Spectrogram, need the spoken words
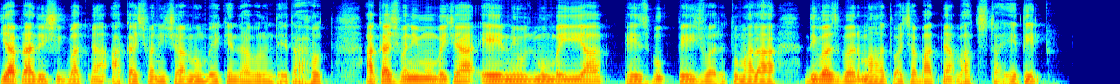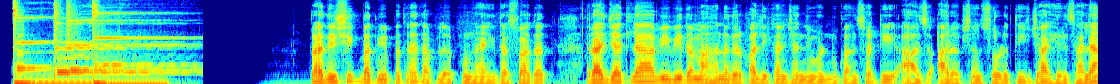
या प्रादेशिक बातम्या आकाशवाणीच्या मुंबई केंद्रावरून देत आहोत. आकाशवाणी मुंबईच्या एअर न्यूज मुंबई या फेसबुक पेजवर तुम्हाला दिवसभर महत्त्वाच्या बातम्या वाचता येतील. प्रादेशिक बातमीपत्रात आपलं पुन्हा एकदा स्वागत. राज्यातल्या विविध महानगरपालिकांच्या निवडणुकांसाठी आज आरक्षण सोडती जाहीर झाल्या.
